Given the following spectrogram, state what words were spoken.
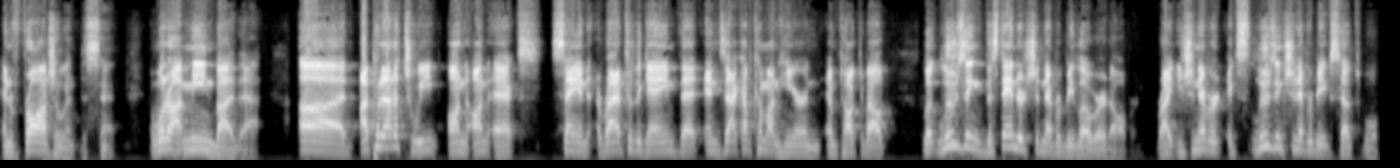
and fraudulent dissent. And what do I mean by that? Uh, I put out a tweet on on X saying right after the game that, and Zac, I've come on here and, and talked about look, losing the standards should never be lower at Auburn, right? You should never ex- losing should never be acceptable,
